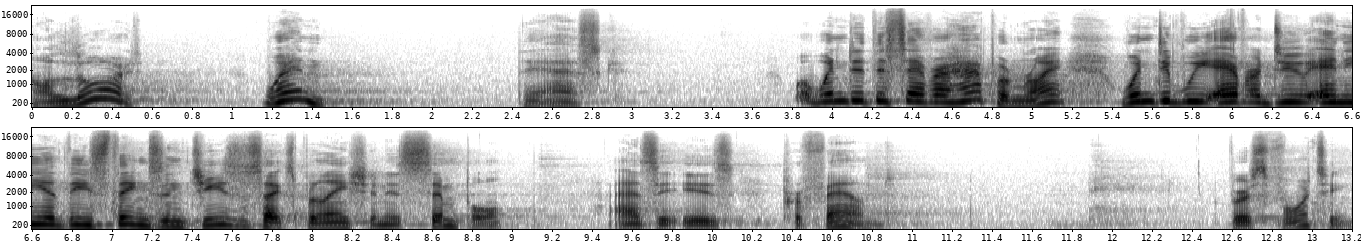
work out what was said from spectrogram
Oh, Lord, when? They ask. Well, when did this ever happen, right? When did we ever do any of these things? And Jesus' explanation is simple as it is profound. Verse 40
